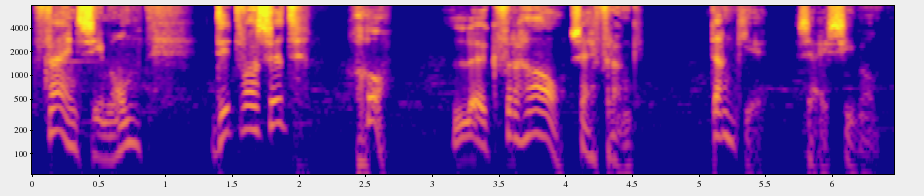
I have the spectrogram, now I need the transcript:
Fijn, Simon. Dit was het? Goh, leuk verhaal, zei Frank. Dank je, zei Simon.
